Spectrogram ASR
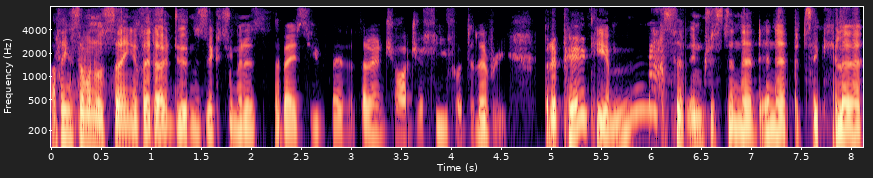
I think someone was saying if they don't do it in 60 minutes, they basically they, they don't charge a fee for delivery. But apparently, a massive interest in that in that particular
